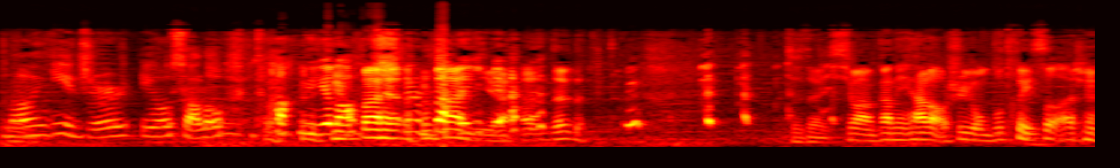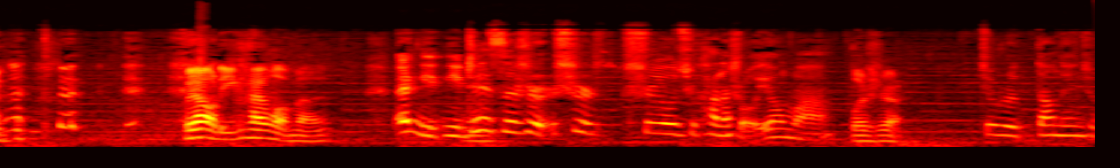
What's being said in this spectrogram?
能一直由小楼汤尼 老师扮扮演。对对对对，希望钢铁侠老师永不褪色，是不要离开我们。哎，你你这次是是是又去看的首映吗？不是，就是当天去，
